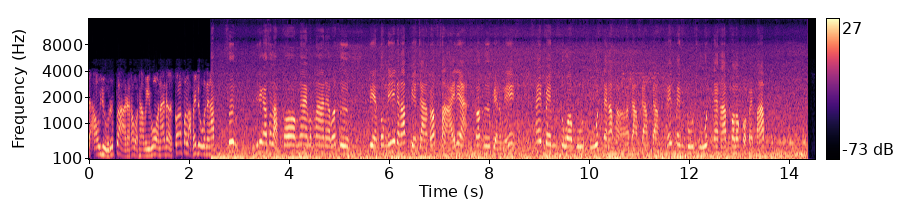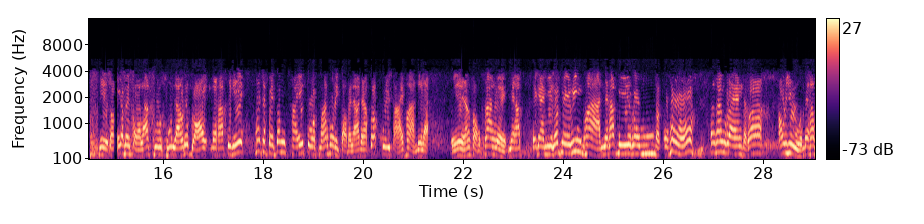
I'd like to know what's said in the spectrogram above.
จะเอาอยู่หรือเปล่านะครับของทาง vivo นะเดี๋ยวก็สลับให้ดูนะครับ ซึ่งวิธีการสลับก็ง่ายมากๆนะครับก็คือเปลี่ยนตรงนี้นะครับ เปลี่ยนจากรับสายเนี่ยก็คือเปลี่ยนตรงนี้ให้เป็นตัวบลูทูธนะครับอ่าดับดับดับให้เป็นบลูทูธนะครับ ก็เรากดไปปั๊บนี่ตอนนี้ก็เป็นสัญลักษณ์บลูทูธแล้วเรียบร้อยนะครับ ทีนี้ไม่จำเป็นต้องใช้ตัวสมาร์ทโฟนอีกต่อไปแล้วนะครับ ก็คุยสายผ่านนี่แหละ เออทั้งสองข้างเลยนะครับเป็นไงมีรถเมย์วิ่งผ่านนะครับ มีลมแบบโอ้โหค่อนข้างแรงแต่ก็เอาอยู่นะครับ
